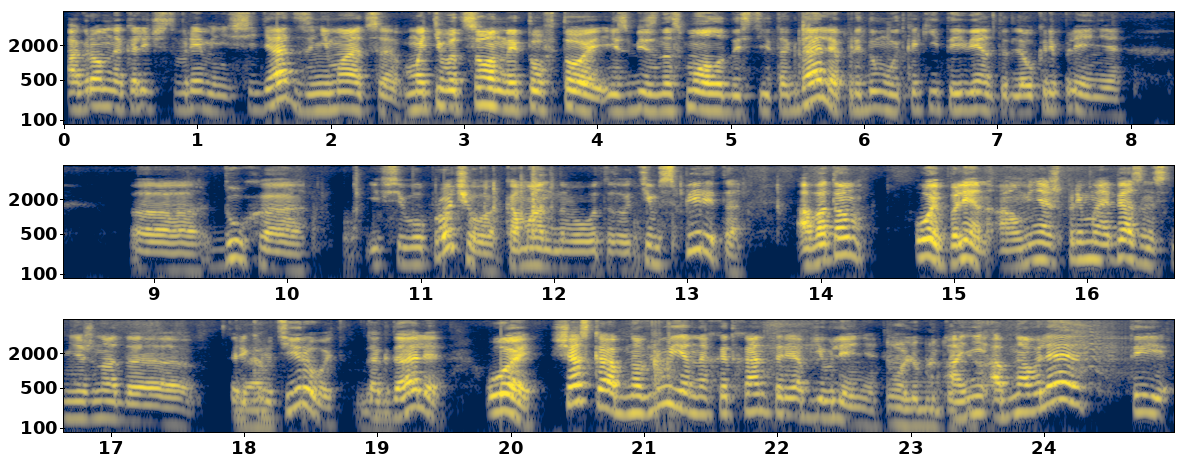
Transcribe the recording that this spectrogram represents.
огромное количество времени сидят, занимаются мотивационной туфтой из бизнес-молодости и так далее, придумывают какие-то ивенты для укрепления э, духа и всего прочего, командного вот этого тим спирита, а потом, ой, блин, а у меня же прямые обязанности, мне же надо рекрутировать и Да. так далее. Ой, сейчас-ка обновлю я на HeadHunter объявление. О, люблю таких. Они обновляют, ты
